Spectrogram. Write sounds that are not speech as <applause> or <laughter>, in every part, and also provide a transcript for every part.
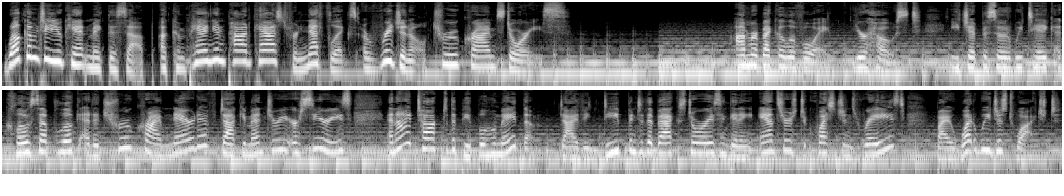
Welcome to You Can't Make This Up, a companion podcast for Netflix original true crime stories. I'm Rebecca Lavoie, your host. Each episode, we take a close up look at a true crime narrative, documentary, or series, and I talk to the people who made them, diving deep into the backstories and getting answers to questions raised by what we just watched.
